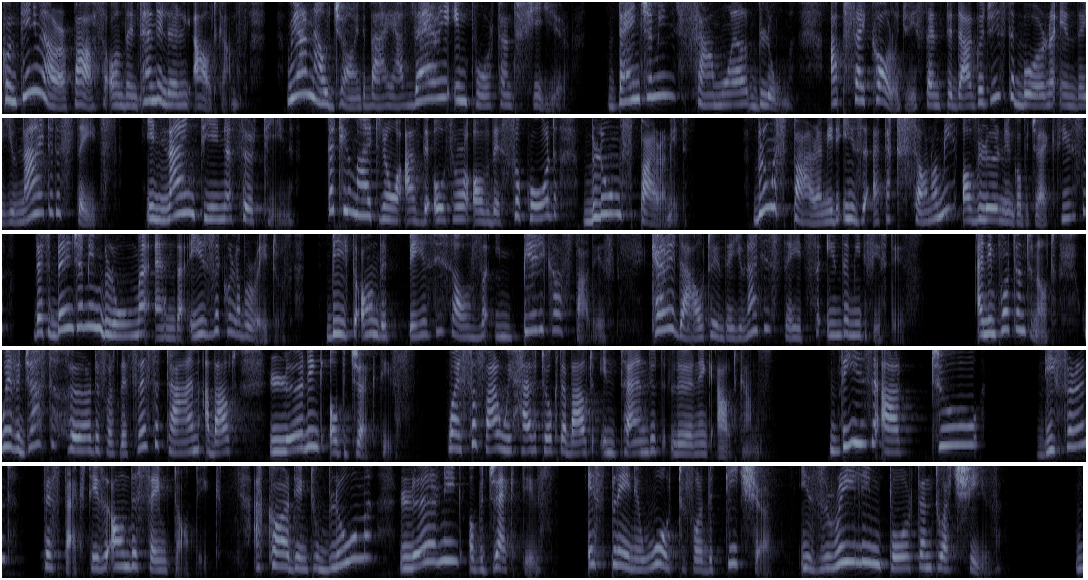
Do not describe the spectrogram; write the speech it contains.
Continuing our path on the intended learning outcomes, we are now joined by a very important figure, Benjamin Samuel Bloom, a psychologist and pedagogist born in the United States in 1913, that you might know as the author of the so-called Bloom's Pyramid. Bloom's Pyramid is a taxonomy of learning objectives that Benjamin Bloom and his collaborators built on the basis of empirical studies carried out in the United States in the mid-50s. An important note, we have just heard for the first time about learning objectives, while so far we have talked about intended learning outcomes. These are two different perspectives on the same topic. According to Bloom, learning objectives explain what for the teacher is really important to achieve.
